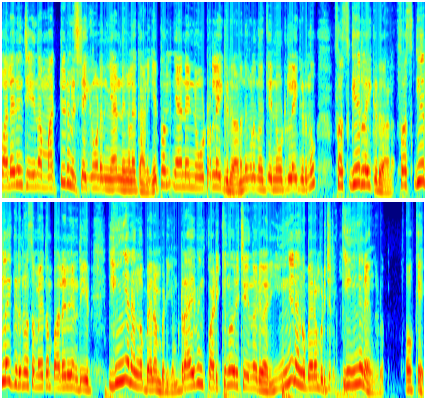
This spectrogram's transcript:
പലരും ചെയ്യുന്ന മറ്റൊരു മിസ്റ്റേക്കും കൂടെ ഞാൻ നിങ്ങളെ കാണിക്കും. ഇപ്പം ഞാൻ ന്യൂട്രലിലേക്ക് ഇടുകയാണ്. നിങ്ങൾ നോക്കിയാൽ ന്യൂട്രലിലേക്ക് ഇടുന്നു ഫസ്റ്റ് ഗിയറിലേക്ക് ഇടുകയാണ്. ഫസ്റ്റ് ഗിയറിലേക്ക് ഇടുന്ന സമയത്തും പലരും എന്ത് ചെയ്യും? ഇങ്ങനെ അങ്ങ് ബലം പിടിക്കും. ഡ്രൈവിംഗ് പഠിക്കുന്നവർ ചെയ്യുന്ന ഒരു കാര്യം ഇങ്ങനെ അങ്ങ് ബലം പിടിച്ചിട്ട് ഇങ്ങനെ അങ്ങ് ഇടും. ഓക്കെ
